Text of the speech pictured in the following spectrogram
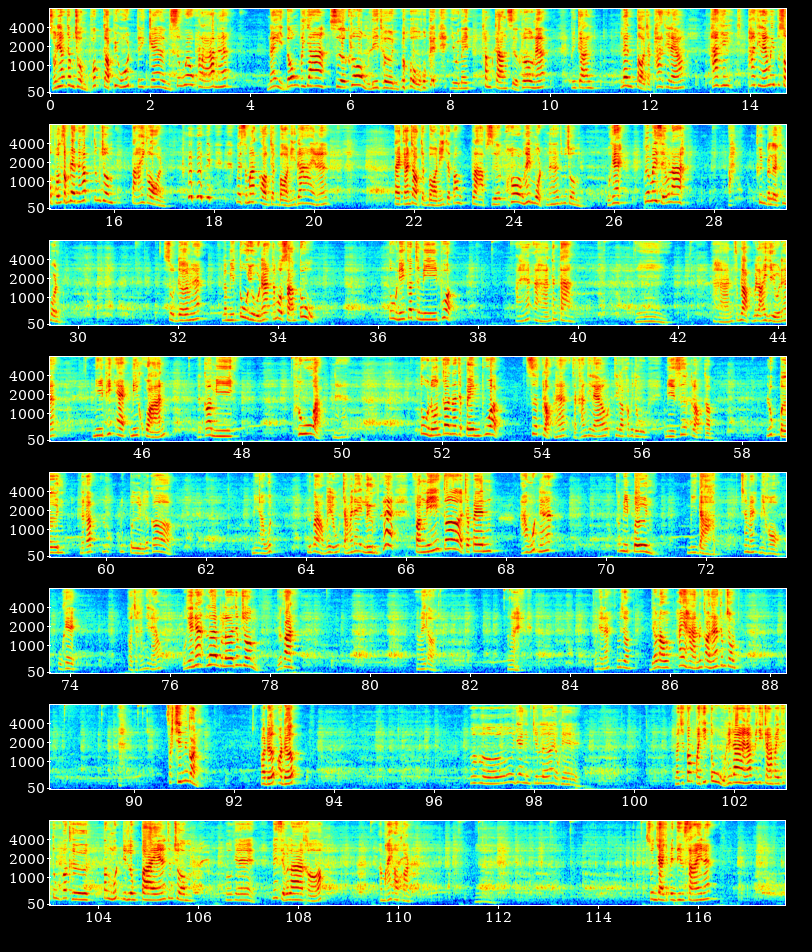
สวัสดีครับท่านผู้ชมพบกับพี่อู๊ดในเกมเซเวลคลาสนะฮะ ในดงพญาเสือโคร่งรีเทิร์นโอ้โห อยู่ในถ้ำกลางเสือโคร่งนะฮะเป็นการเล่นต่อจากภาคที่แล้ว ภาคที่ภาคที่แล้วไม่ประสบผลสำเร็จนะครับท่านผู้ชมตายก่อน ไม่สามารถออกจากบ่อนี้ได้นะ แต่การจะออกจากบ่อนี้จะต้องปราบเสือโคร่งให้หมดนะฮะท่านผู้ชมโอเค เพื่อไม่เสียเวลาอะขึ้นไปเลยข้างบน สูตรเดิมนะฮะเรามีตู้อยู่นะฮะทั้งหมด 3 ตู้ ตู้นี้ก็จะมีพวกอะไรฮะอาหารต่างๆ นี่อาหารสำหรับเวลาหิวนะฮะ มีพิกแอกมีขวาน แล้วก็มีพลั่วนะฮะ ตู้โน้นก็น่าจะเป็นพวกเสื้อเกราะนะฮะ จากครั้งที่แล้วที่เราเข้าไปดูมีเสื้อเกราะกับลูกปืนนะครับ ลูกลูกปืนแล้วก็ มีอาวุธหรือเปล่าไม่รู้จำไม่ได้ลืม ฝั่งนี้ก็จะเป็นอาวุธนะฮะก็มีปืน มีดาบ ใช่ไหมมีหอกโอเค ต่อจากครั้งที่แล้ว โอเคนะ เริ่มกันเลยท่านผู้ชม เดี๋ยวก่อนยังไงต่อยังไงโอเคนะท่านผู้ชม เดี๋ยวเราให้อาหารมันก่อนนะท่านผู้ชมสักชิ้นนึงก่อน ออเดิร์ฟออเดิร์ฟโอ้โหแย่งกันกินเลยโอเค เราจะต้องไปที่ตู้ให้ได้นะ วิธีการไปที่ตู้ก็คือต้องมุดดินลงไปนะท่านผู้ชม โอเค ไม่เสียเวลาขอเอาไม้ออกก่อน ส่วนใหญ่จะเป็นดินทรายนะ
